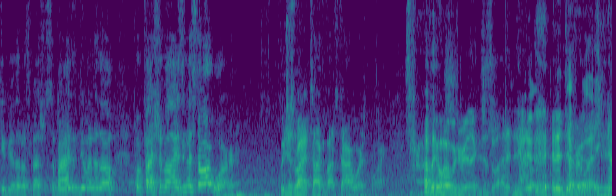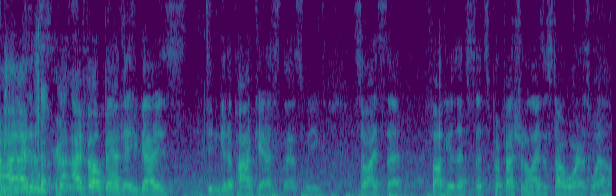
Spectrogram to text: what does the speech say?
give you a little special surprise and do another professionalizing a Star Wars. We just want to talk about Star Wars more. It's probably what we really just wanted to No. do in a different really. way. No, I, I just really. I, I felt bad that you guys didn't get a podcast last week, so I said, "Fuck it, let's let's professionalize a Star Wars as well."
